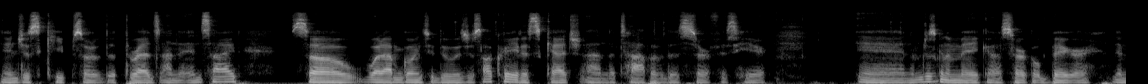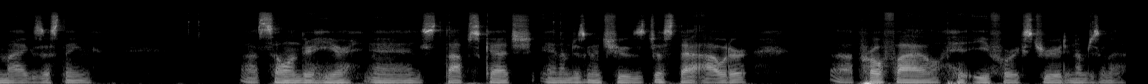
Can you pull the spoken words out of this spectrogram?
and just keep sort of the threads on the inside. So what I'm going to do is just I'll create a sketch on the top of this surface here. And I'm just going to make a circle bigger than my existing uh, cylinder here and stop sketch. And I'm just going to choose just that outer uh, profile hit E for extrude and I'm just going to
